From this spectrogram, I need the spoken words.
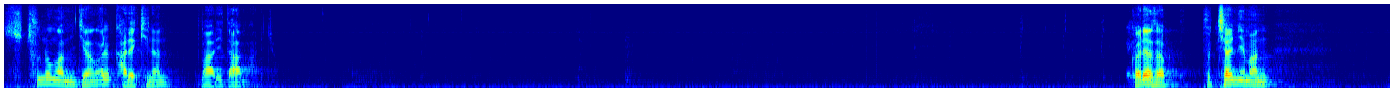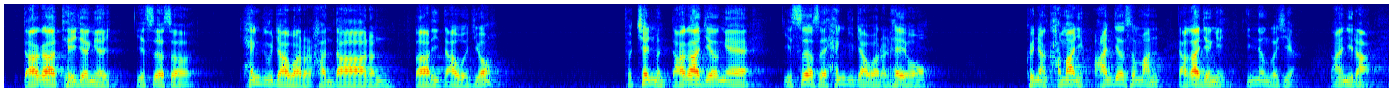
수능엄정을 가리키는 말이다 말이죠. 그래서 부처님은 나가 대정에 있어서 행주자화를 한다는 말이 나오죠. 부처님은 나가정에 있어서 행주자화를 해요. 그냥 가만히 앉아서만 나가정에 있는 것이 아니라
